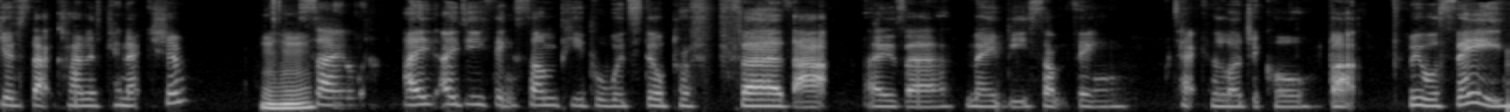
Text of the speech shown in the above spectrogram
gives that kind of connection. Mhm. So I, I do think some people would still prefer that over maybe something technological, but we will see.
